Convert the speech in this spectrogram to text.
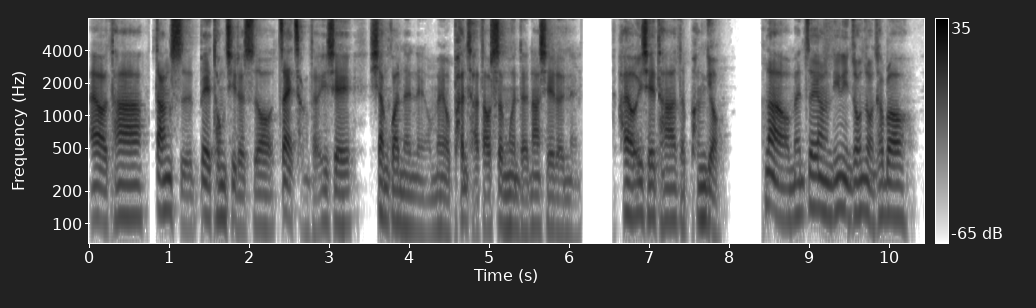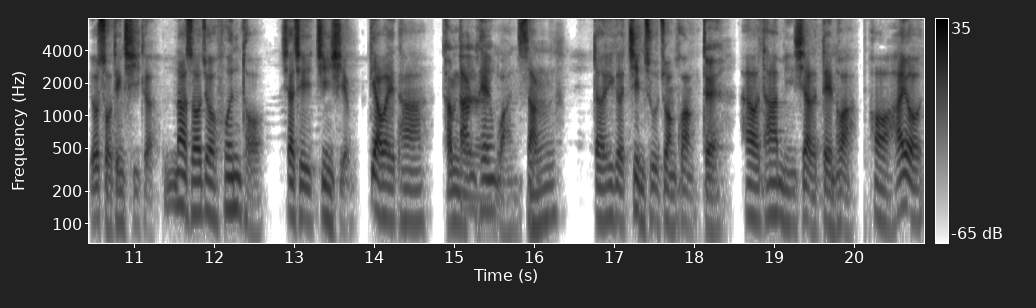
还有他当时被通缉的时候在场的一些相关人员，我们有盘查到声纹的那些人员。还有一些他的朋友，那我们这样林林总总差不多有锁定七个，那时候就分头下去进行调阅他，他们当天晚上的一个进出状况，对，还有他名下的电话，哦，还有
